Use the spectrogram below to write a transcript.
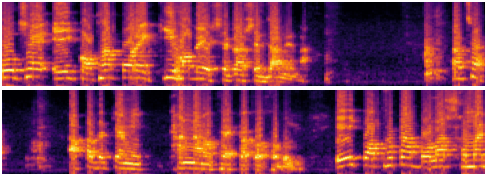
বলছে, এই কথার পরে কি হবে সেটা সে জানে না। আচ্ছা আপনাদেরকে আমি ঠান্ডা মাথায় একটা কথা বলি। এই কথাটা বলার সময়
